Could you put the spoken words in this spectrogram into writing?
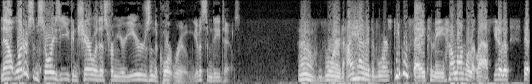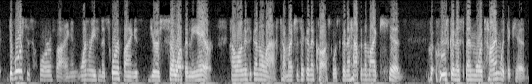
Now, what are some stories that you can share with us from your years in the courtroom? Give us some details. Oh Lord, I had a divorce. People say to me, "How long will it last?" You know, the, the divorce is horrifying, and one reason it's horrifying is you're so up in the air. How long is it going to last? How much is it going to cost? What's going to happen to my kids? who's going to spend more time with the kids?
